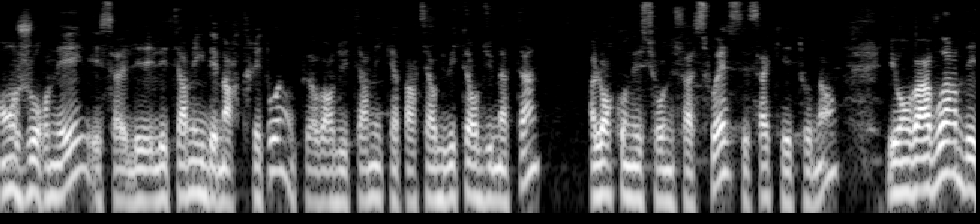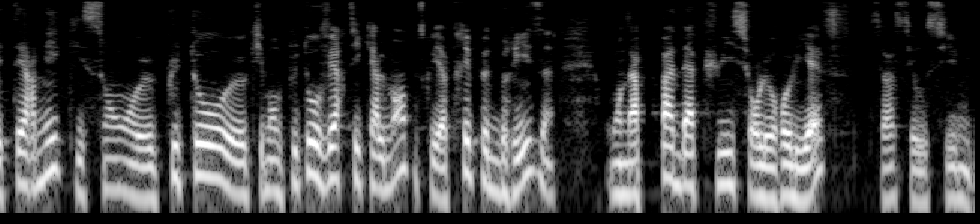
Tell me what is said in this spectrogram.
en journée, et ça, les, thermiques démarrent très tôt. Hein, on peut avoir du thermique à partir de 8 heures du matin, alors qu'on est sur une face ouest. C'est ça qui est étonnant. Et on va avoir des thermiques qui sont euh, plutôt, euh, qui montent plutôt verticalement parce qu'il y a très peu de brise. On n'a pas d'appui sur le relief. Ça, c'est aussi une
